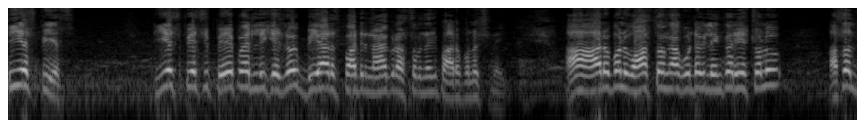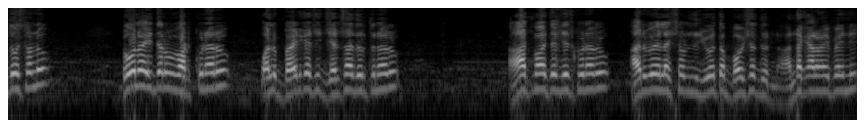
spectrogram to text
టీఎస్పీఎస్. టీఎస్పీఎస్సీ పేపర్ లీకేజ్లో బీఆర్ఎస్ పార్టీ నాయకుడు హస్తం ఉందని ఆరోపణలు వచ్చినాయి. ఆ ఆరోపణలు వాస్తవం కాకుండా వీళ్ళు ఎంక్వైరీ చేసే అసలు దోషులను టోలో ఇద్దరు పట్టుకున్నారు వాళ్ళు బయటకు వచ్చి జల్సా దొరుకుతున్నారు ఆత్మహత్యలు చేసుకున్నారు అరవై లక్షల మంది యువత భవిష్యత్తు అంధకారం అయిపోయింది.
